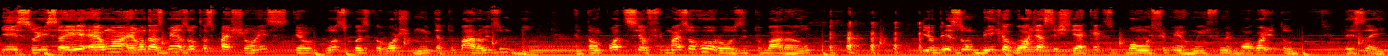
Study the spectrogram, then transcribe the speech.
Isso, isso aí é uma, é uma das minhas outras paixões, eu, duas coisas que eu gosto muito, é tubarão e zumbi. Então pode ser o filme mais horroroso de tubarão e o de zumbi que eu gosto de assistir. Aqueles bons, filme ruim, filme bom, eu gosto de tudo desse aí.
